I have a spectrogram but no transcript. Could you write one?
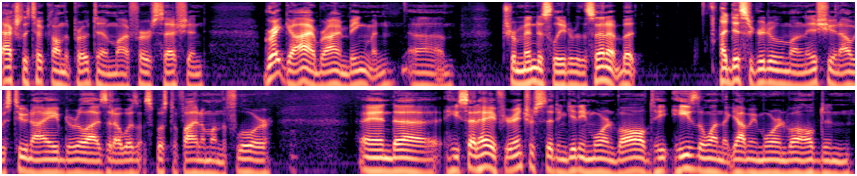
actually took on the pro tem my first session great guy, Brian Bingman, um, tremendous leader of the Senate, but I disagreed with him on an issue, and I was too naive to realize that I wasn't supposed to fight him on the floor. And uh, he said, "Hey, if you're interested in getting more involved, he, he's the one that got me more involved in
